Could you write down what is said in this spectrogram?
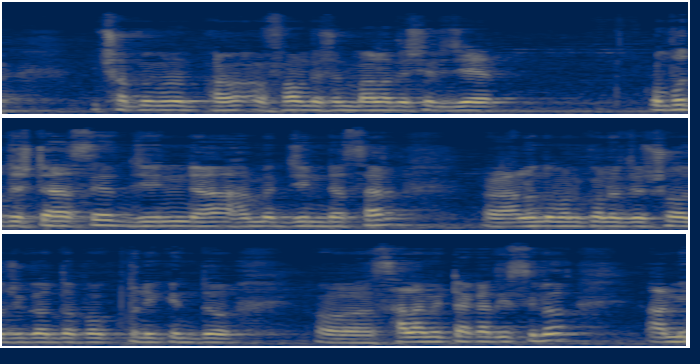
স্বপ্ন ফাউন্ডেশন বাংলাদেশের যে উপদেষ্টা আছে জিন্না আহমেদ জিন্না স্যার আহ, আনন্দমোহন কলেজের সহযোগী অধ্যাপক উনি কিন্তু সালামির টাকা দিছিল আমি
